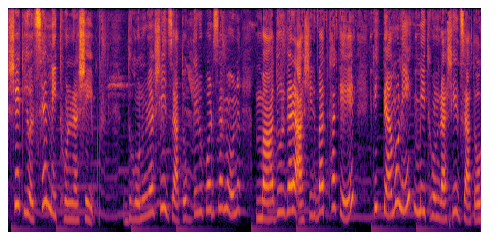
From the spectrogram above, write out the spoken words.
সেটি হচ্ছে মিথুন রাশি। ধনুরাশি জাতকদের উপর যেমন মা দুর্গার আশীর্বাদ থাকে, ঠিক তেমনই মিথুন রাশির জাতক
